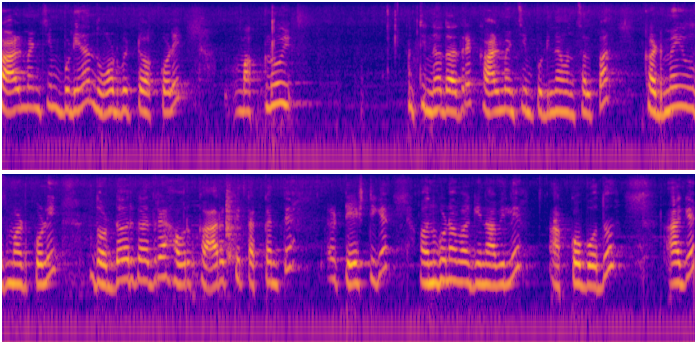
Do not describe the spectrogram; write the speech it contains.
ಕಾಳು ಮೆಣಸಿನ ಪುಡಿನ ನೋಡಿಬಿಟ್ಟು ಹಾಕ್ಕೊಳ್ಳಿ. ಮಕ್ಕಳು ತಿನ್ನೋದಾದರೆ ಕಾಳು ಮೆಣಸಿನ ಪುಡಿನ ಒಂದು ಸ್ವಲ್ಪ ಕಡಿಮೆ ಯೂಸ್ ಮಾಡ್ಕೊಳ್ಳಿ. ದೊಡ್ಡವ್ರಿಗಾದರೆ ಅವ್ರ ಖಾರಕ್ಕೆ ತಕ್ಕಂತೆ ಟೇಸ್ಟಿಗೆ ಅನುಗುಣವಾಗಿ ನಾವಿಲ್ಲಿ ಹಾಕ್ಕೋಬೋದು. ಹಾಗೆ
